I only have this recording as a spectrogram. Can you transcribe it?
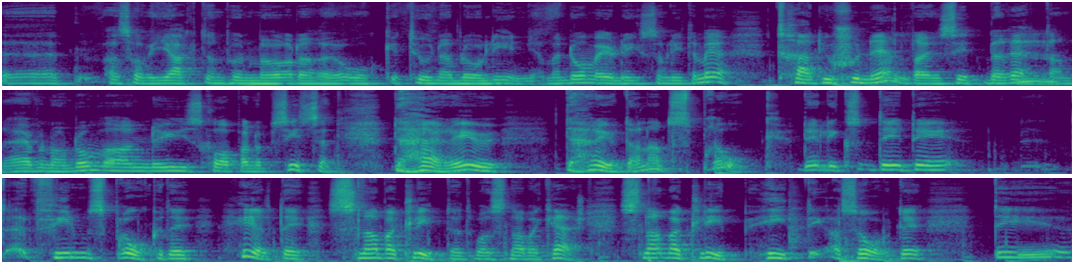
eh, vad sa vi, Jakten på en mördare och Tunna blå linjer. Men de är ju liksom lite mer traditionella i sitt berättande. Mm. Även om de var nyskapande på sitt sätt. Det här är ju, det här är ju ett annat språk. Det är liksom, det, det, filmspråket är helt det snabba klipp, det är inte bara snabba cash. Snabba klipp hit, alltså det, det är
